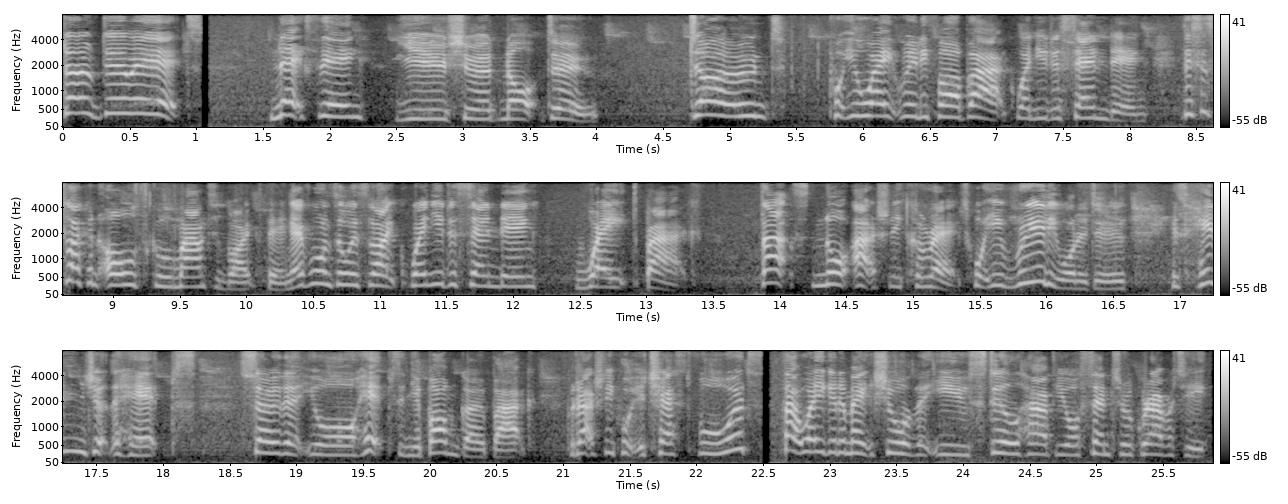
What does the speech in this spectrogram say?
Don't do it! Next thing you should not do. Don't put your weight really far back when you're descending. This is like an old school mountain bike thing. Everyone's always like, when you're descending, weight back. That's not actually correct. What you really want to do is hinge at the hips so that your hips and your bum go back, but actually put your chest forwards. That way you're going to make sure that you still have your centre of gravity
